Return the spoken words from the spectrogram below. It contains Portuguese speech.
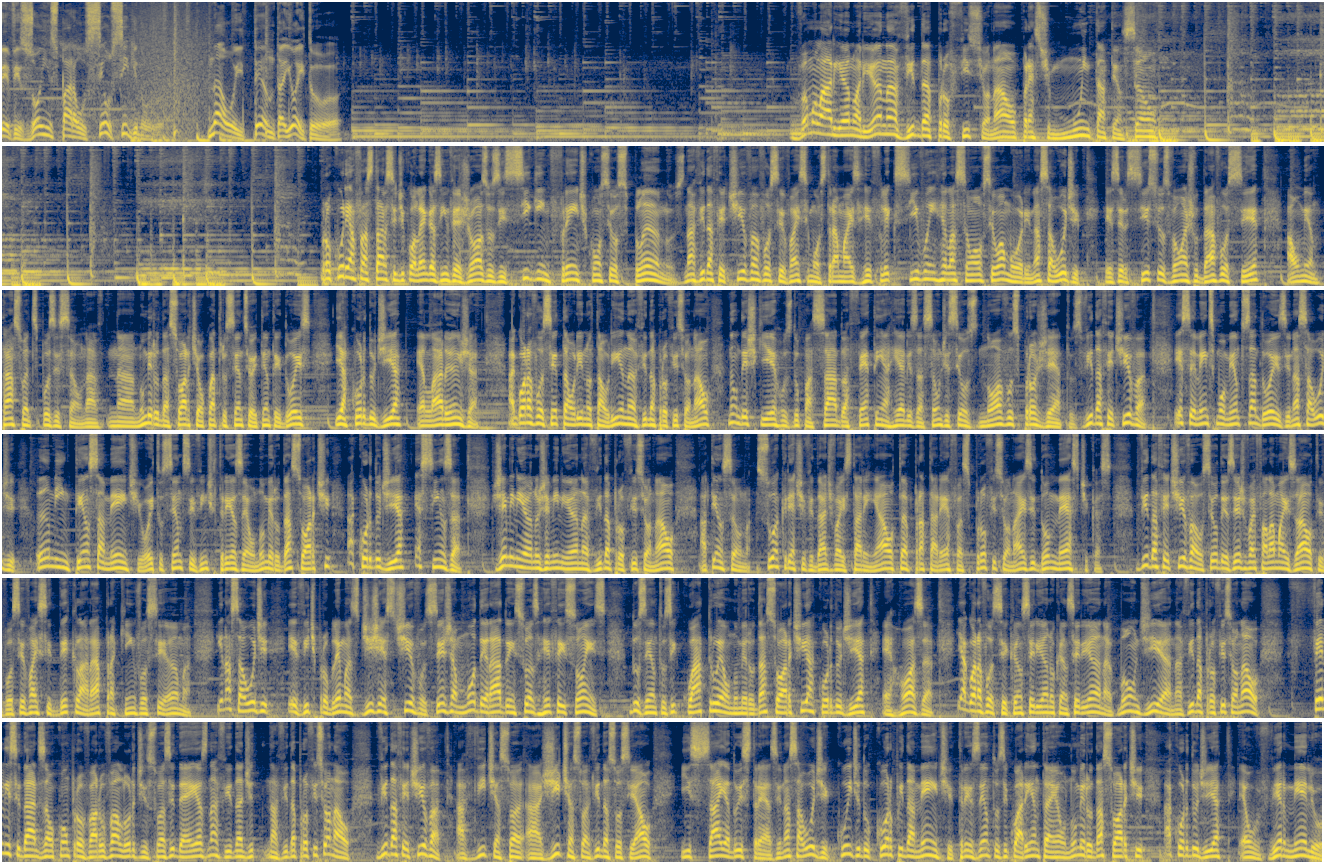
Previsões para o seu signo. Na 88. Vamos lá, Ariano, Ariana, vida profissional, preste muita atenção. Procure afastar-se de colegas invejosos e siga em frente com seus planos. Na vida afetiva, você vai se mostrar mais reflexivo em relação ao seu amor. E na saúde, exercícios vão ajudar você a aumentar sua disposição. Na, na número da sorte é o 482 e a cor do dia é laranja. Agora você, Taurino Taurina, vida profissional, não deixe que erros do passado afetem a realização de seus novos projetos. Vida afetiva, excelentes momentos a dois. E na saúde, ame intensamente. 823 é o número da sorte, a cor do dia é cinza. Geminiano, Geminiana, vida profissional. Atenção, sua criatividade vai estar em alta para tarefas profissionais e domésticas. Vida afetiva, o seu desejo vai falar mais alto e você vai se declarar para quem você ama. E na saúde, evite problemas digestivos, seja moderado em suas refeições. 204 é o número da sorte e a cor do dia é rosa. E agora você, canceriano, canceriana, bom dia na vida profissional. Felicidades ao comprovar o valor de suas ideias na vida, de, na vida profissional. Vida afetiva, a, sua, agite a sua vida social e saia do estresse. Na saúde, cuide do corpo e da mente. 340 é o número da sorte, a cor do dia é o vermelho.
